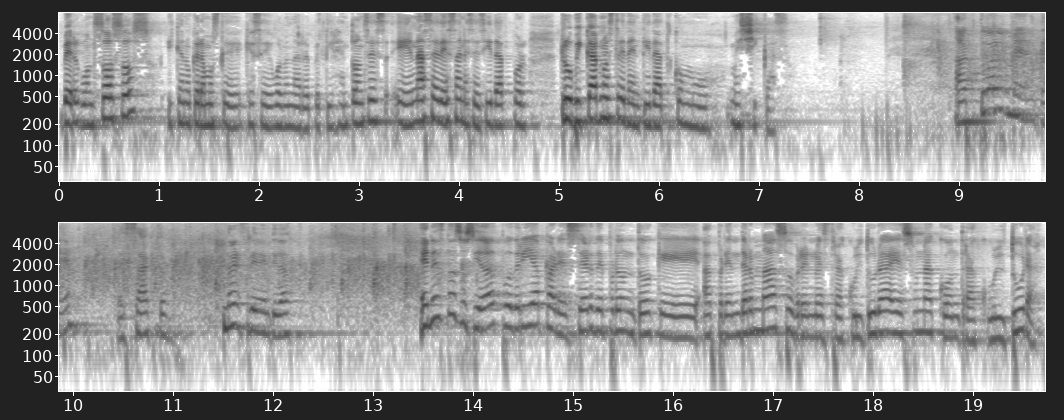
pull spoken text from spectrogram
vergonzosos y que no queremos que, que se vuelvan a repetir. Entonces, nace de esa necesidad por reubicar nuestra identidad como mexica. Actualmente, exacto, nuestra identidad. En esta sociedad podría parecer de pronto que aprender más sobre nuestra cultura es una contracultura,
